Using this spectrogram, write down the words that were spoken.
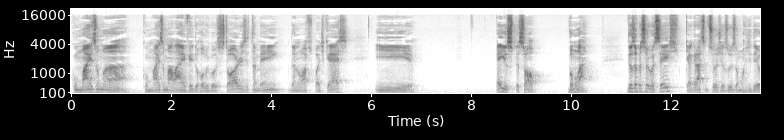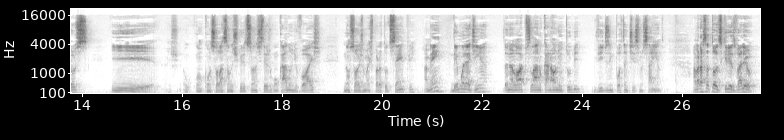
com mais uma com mais uma live aí do Holy Ghost Stories e também dando Office Podcast. E é isso, pessoal. Vamos lá. Deus abençoe vocês, que a graça do Senhor Jesus, o amor de Deus e a consolação do Espírito Santo estejam com cada um de vós, não só hoje, mas para todo sempre. Amém? Dê uma olhadinha, Daniel Lopes lá no canal no YouTube, vídeos importantíssimos saindo. Abraço a todos, queridos. Valeu!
